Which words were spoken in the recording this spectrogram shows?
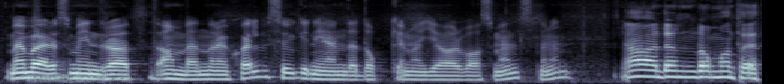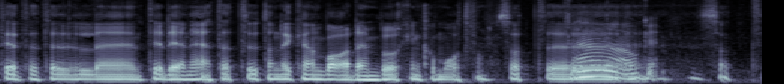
Men vad är det som hindrar att användaren själv suger ner den där docken och gör vad som helst med den? Ja, den, de har inte rättigheter till, eh, till det nätet utan det kan bara den burken komma åt från. Så att, ah, okay. så att,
